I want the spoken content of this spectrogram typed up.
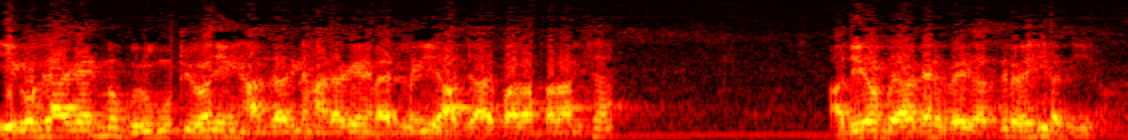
ඒක හොයාගන්නම බුරු මුටි වශයෙන් හංගගෙන හංගගෙන මැරලා ගිය ආචාර්ය පරම්පරාව නිසා අදිය හොයාගෙන වෙයි සත්‍ය වෙහිලා තියෙනවා.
